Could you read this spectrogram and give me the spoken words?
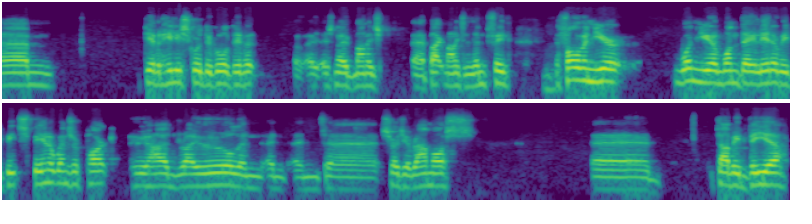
Um, David Healy scored the goal. David uh, is now managed uh, back managing Linfield. The following year, one year and one day later, we beat Spain at Windsor Park, who had Raul and and, and uh, Sergio Ramos, uh, David Villa.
